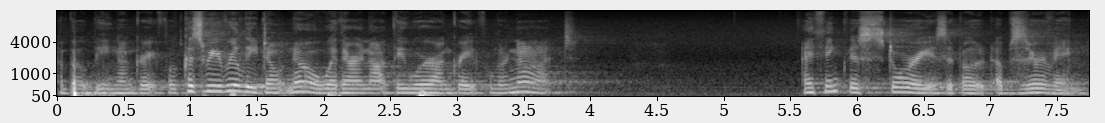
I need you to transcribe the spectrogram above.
about being ungrateful, because we really don't know whether or not they were ungrateful or not. I think this story is about observing.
